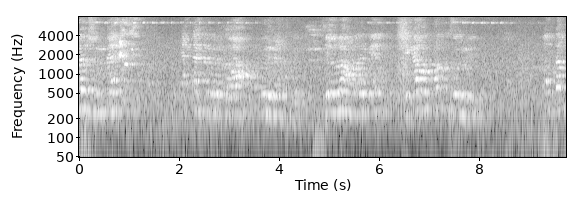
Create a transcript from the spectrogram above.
কবিতার শুরুতে একটা একটা করে দেওয়া পরিবেশ যেগুলো আমাদেরকে শেখা অত্যন্ত জরুরি। অত্যন্ত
